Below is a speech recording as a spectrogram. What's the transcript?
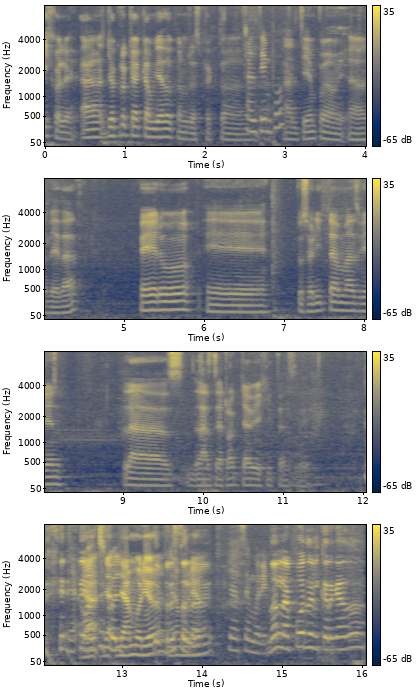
Híjole, ah, yo creo que ha cambiado con respecto a- ¿Al tiempo? al tiempo, a, mi- a la edad. Pero, eh, pues ahorita más bien las, las de rock ya viejitas. de- Ya, ya, murió. Te ya presto murió. la- Ya se murió. No la pone el cargador.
